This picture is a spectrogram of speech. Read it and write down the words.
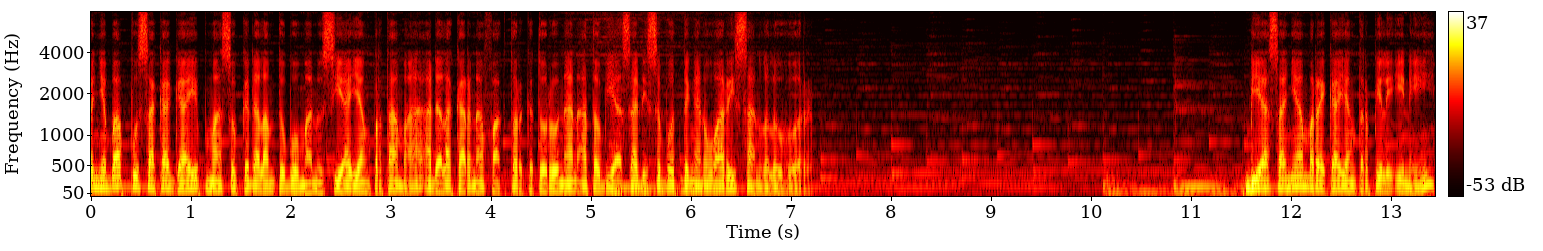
Penyebab pusaka gaib masuk ke dalam tubuh manusia yang pertama adalah karena faktor keturunan atau biasa disebut dengan warisan leluhur. Biasanya mereka yang terpilih ini,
